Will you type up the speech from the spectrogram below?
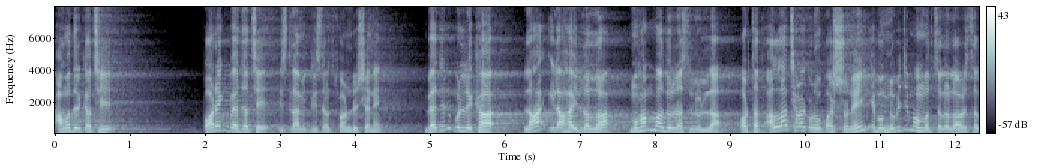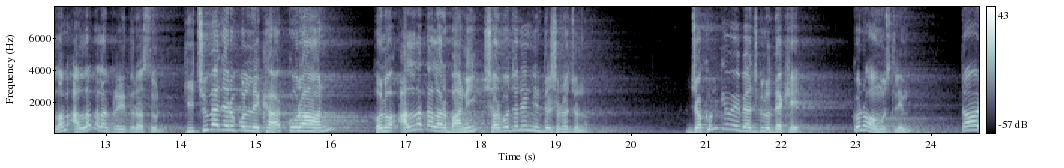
আমাদের কাছে অনেক ব্যাচ আছে ইসলামিক রিসার্চ ফাউন্ডেশনে। ব্যাচের উপর লেখা, লা ইলাহা ইল্লাল্লাহ মুহাম্মাদুর রাসুলুল্লাহ, অর্থাৎ আল্লাহ ছাড়া কোনো উপাস্য নেই এবং নবীজি মোহাম্মদ সাল্লাহ সাল্লাম আল্লাহ তালার প্রেরিত রাসুল। কিছু ব্যাজের উপর লেখা, কোরআন হলো আল্লাহ তালার বাণী সর্বজনীন নির্দেশনার জন্য। যখন কেউ এই ব্যাচগুলো দেখে, কোনো অমুসলিম, তার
